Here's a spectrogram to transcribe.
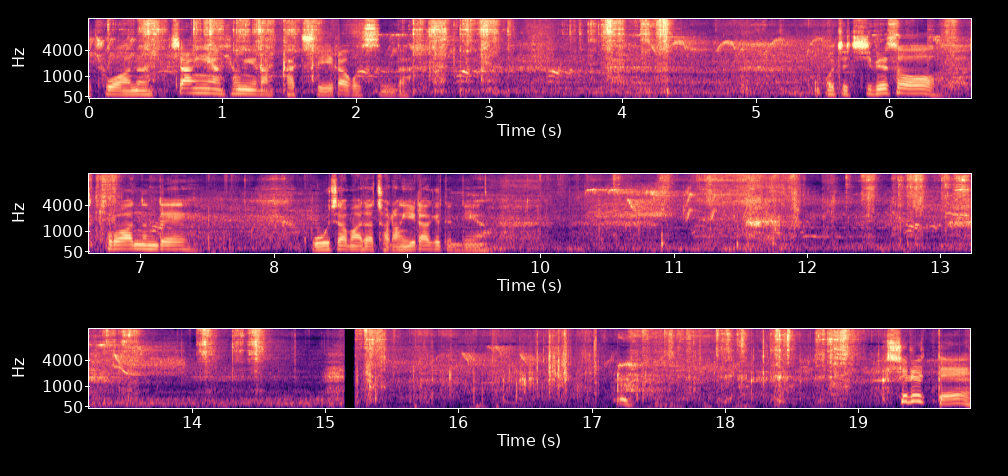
좋아하는 짱이야 형이랑 같이 일하고 있습니다. 어제 집에서 돌아왔는데 오자마자 저랑 일하게 됐네요. 실을 때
